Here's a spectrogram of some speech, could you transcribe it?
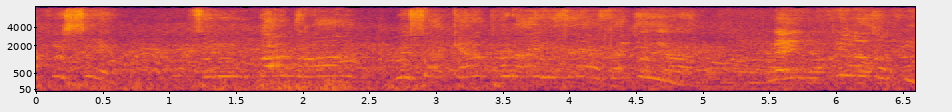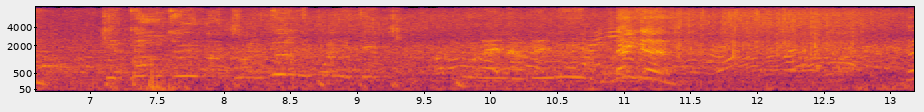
affiché sur une banderole où chacun pourra user à sa guise, mais une philosophie qui conduit notre ligne politique pour un avenir meilleur. De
